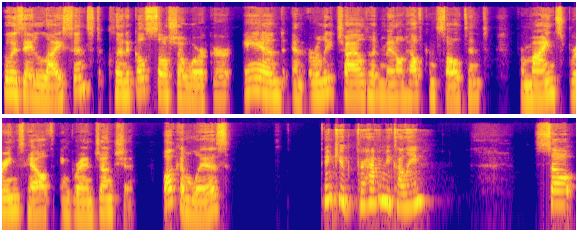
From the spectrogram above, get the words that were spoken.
who is a licensed clinical social worker and an early childhood mental health consultant for Mind Springs Health in Grand Junction. Welcome, Liz. Thank you for having me, Colleen. So,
